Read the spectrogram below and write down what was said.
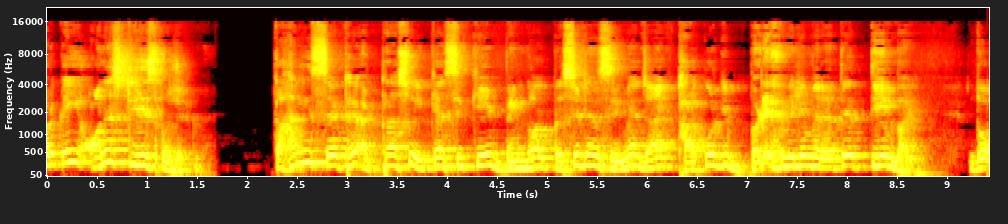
और कहीं ऑनेस्टी है इस प्रोजेक्ट में। कहानी सेट है अठारह सौ इक्यासी के बंगाल प्रेसिडेंसी में, जहाँ एक ठाकुर की बड़े हवेली में रहते तीन भाई। दो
